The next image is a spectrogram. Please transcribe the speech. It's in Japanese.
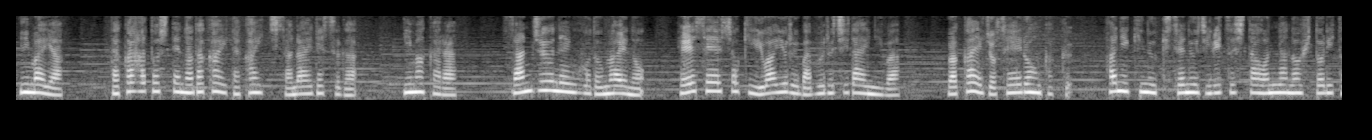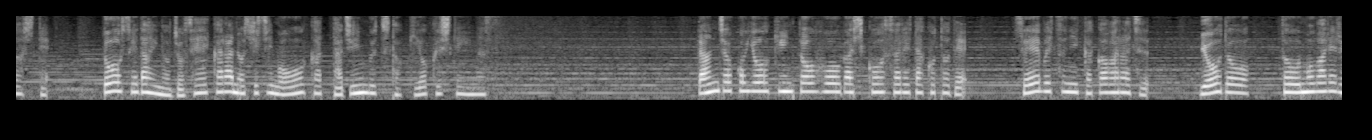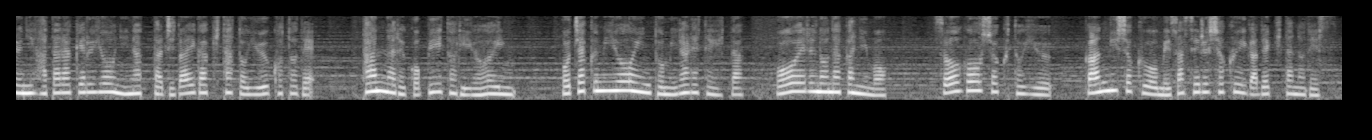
今や、高派として名高い高市早苗ですが、今から30年ほど前の平成初期いわゆるバブル時代には、若い女性論客、歯に絹着せぬ自立した女の一人として、同世代の女性からの支持も多かった人物と記憶しています。男女雇用均等法が施行されたことで、性別に関わらず、平等と思われるに働けるようになった時代が来たということで、単なるコピー取り要員、お茶組要員と見られていた OL の中にも、総合職という管理職を目指せる職位ができたのです。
